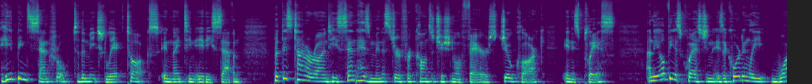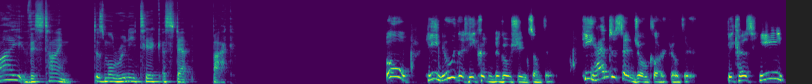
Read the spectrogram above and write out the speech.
he'd been central to the Meech Lake talks in 1987, but this time around he sent his Minister for Constitutional Affairs, Joe Clark, in his place. And the obvious question is accordingly, why this time does Mulroney take a step back? Oh, he knew that he couldn't negotiate something. He had to send Joe Clark out there because he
